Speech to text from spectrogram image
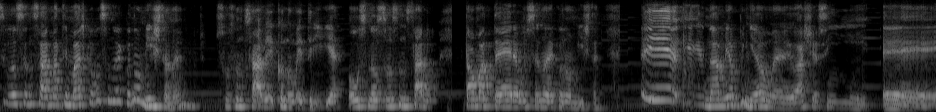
se você não sabe matemática, você não é economista, né? Se você não sabe econometria, ou se, não, se você não sabe tal matéria, você não é economista. E, e na minha opinião, né, eu acho assim, é,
